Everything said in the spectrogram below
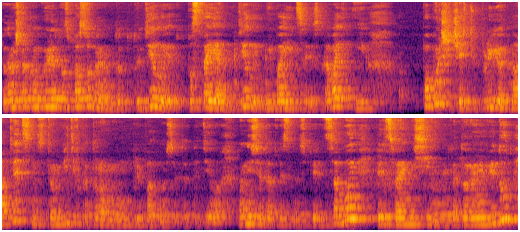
Потому что конкурентоспособным тот, кто делает, постоянно делает, не боится рисковать и по большей части плюет на ответственность в том виде, в котором ему преподносят это дело. Он несет ответственность перед собой, перед своими силами, которые ведут,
